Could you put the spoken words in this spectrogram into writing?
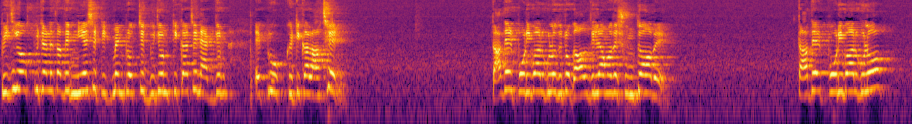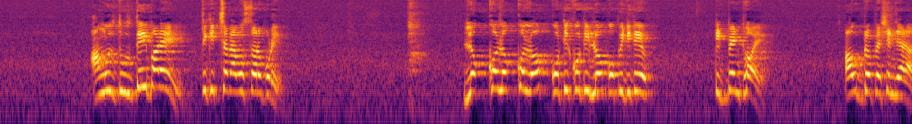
পিজি হসপিটালে তাদের নিয়ে এসে ট্রিটমেন্ট হচ্ছে, দুজন ঠিক আছেন, একজন একটু ক্রিটিক্যাল আছেন, তাদের পরিবারগুলো দুটো গাল দিলে আমাদের শুনতে হবে। তাদের পরিবারগুলো আঙুল তুলতেই পারেন চিকিৎসা ব্যবস্থার ওপরে। লক্ষ লক্ষ লোক কোটি কোটি লোক ওপিডিতে ট্রিটমেন্ট হয়। আউটডোর পেশেন্ট যারা।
